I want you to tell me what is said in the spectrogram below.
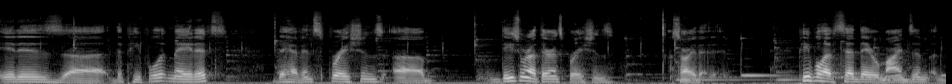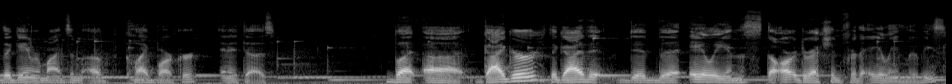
it is uh, the people that made it. They have inspirations. Uh, these were not their inspirations. Sorry, that people have said they reminds them. The game reminds them of Clive Barker, and it does. But uh, Geiger, the guy that did the Aliens, the art direction for the Alien movies,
